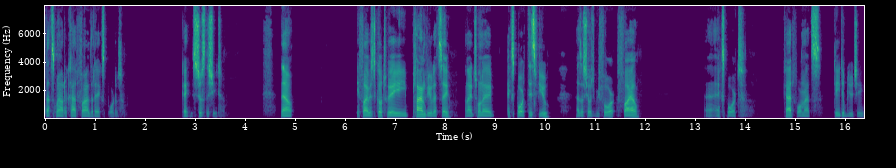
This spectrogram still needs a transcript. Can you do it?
that's my AutoCAD file that I exported. Okay, it's just the sheet. Now, if I was to go to a plan view, let's say, and I just want to export this view, as I showed you before, File, uh, Export, CAD Formats, DWG,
